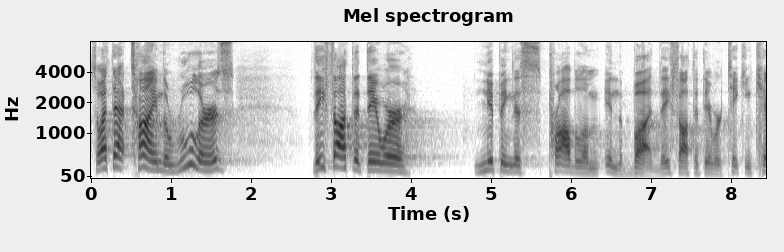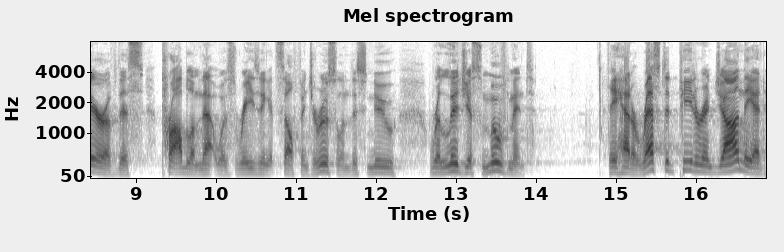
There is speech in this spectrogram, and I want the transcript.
So at that time, the rulers, they thought that they were nipping this problem in the bud. They thought that they were taking care of this problem that was raising itself in Jerusalem, this new religious movement. They had arrested Peter and John, they had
